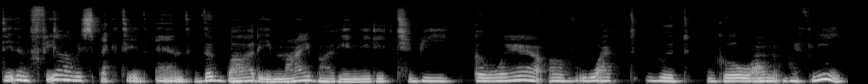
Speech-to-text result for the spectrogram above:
didn't feel respected and the body, my body needed to be aware of what would go on with me.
